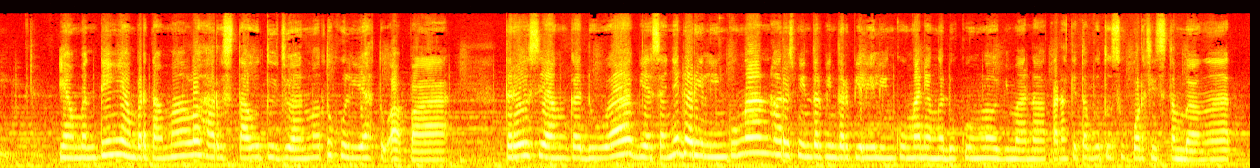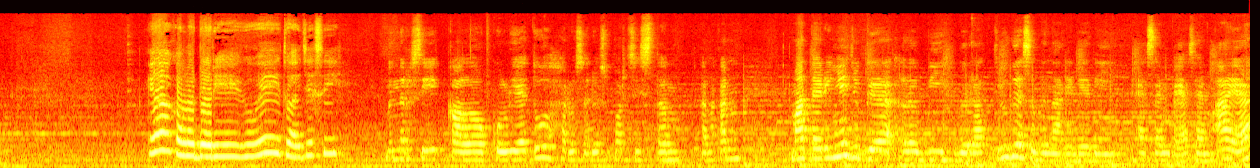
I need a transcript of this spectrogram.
nih Yang penting yang pertama lo harus tahu tujuan lo tuh kuliah tuh apa. Terus yang kedua biasanya dari lingkungan harus pinter-pinter pilih lingkungan yang ngedukung lo gimana karena kita butuh support system banget. Ya kalau dari gue itu aja sih. bener sih kalau kuliah tuh harus ada support system karena kan materinya juga lebih berat juga sebenarnya dari SMP SMA ya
